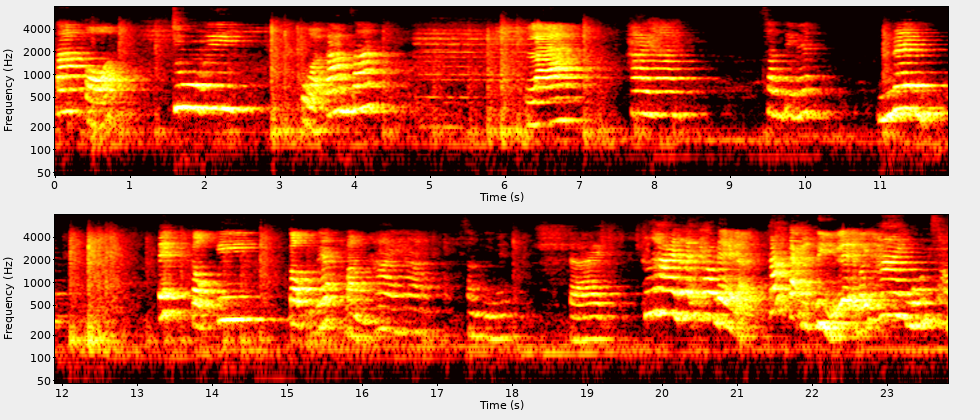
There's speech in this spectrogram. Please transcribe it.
ta có chu vi của tam giác là 22 cm nên x cộng y cộng z bằng 22 cm. Đấy. Thứ hai nữa lại theo đề là các cạnh tỷ lệ với 2 4 6.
